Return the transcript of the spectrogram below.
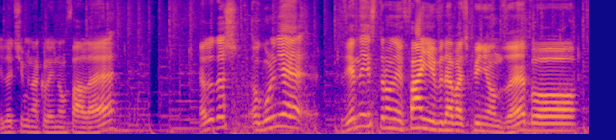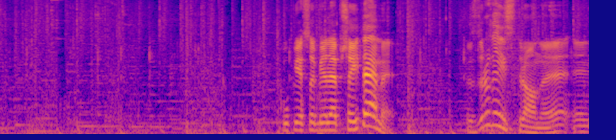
I lecimy na kolejną falę. Ja to też ogólnie z jednej strony fajnie wydawać pieniądze, bo kupię sobie lepsze itemy. Z drugiej strony y,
